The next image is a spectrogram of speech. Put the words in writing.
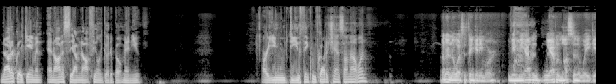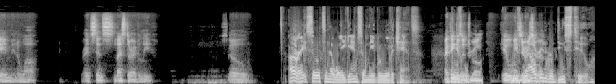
not a great game. And, and honestly, I'm not feeling good about Man U. Are you? Do you think we've got a chance on that one? I don't know what to think anymore. I mean, we haven't we haven't lost an away game in a while, right? Since Leicester, I believe. So All right, so it's an away game, so maybe we have a chance. I think it's a draw. It will be zero now zero. been reduced to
